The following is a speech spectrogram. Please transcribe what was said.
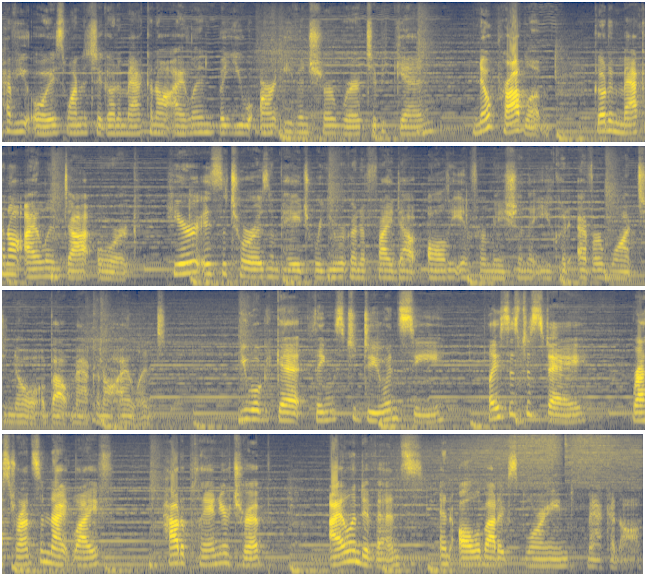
Have you always wanted to go to Mackinac Island, but you aren't even sure where to begin? No problem go to MackinacIsland.org. Here is the tourism page where you are going to find out all the information that you could ever want to know about Mackinac Island. You will get things to do and see, places to stay, restaurants and nightlife, how to plan your trip, island events, and all about exploring Mackinac.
